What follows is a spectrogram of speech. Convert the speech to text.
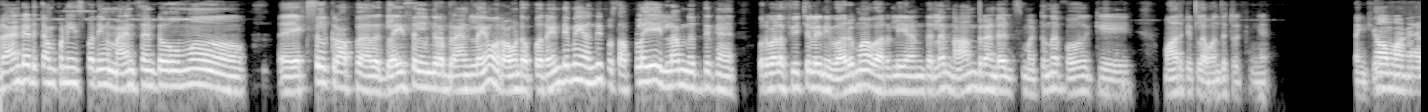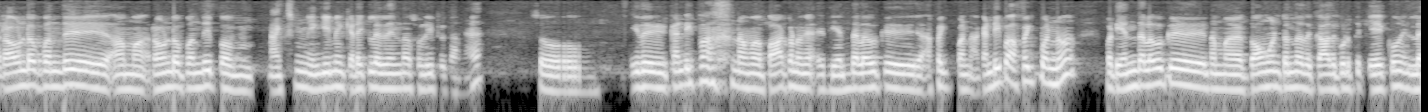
பிராண்டட் கம்பெனிஸ் பார்த்தீங்கன்னா மேன்சென்டோவும் எக்ஸல் கிராப் கிளைசல்ங்கிற பிராண்ட்லயும் ரவுண்ட் அப் ரெண்டுமே வந்து இப்போ சப்ளையே இல்லாமல் நிறுத்திருக்காங்க. ஒருவேளை ஃபியூச்சர்ல நீ வருமா வரலையான்னு தெரியல. நான் பிராண்டட்ஸ் மட்டும்தான் இப்போதைக்கு மார்க்கெட்ல வந்துட்டு இருக்குங்க. ஆமாங்க. ரவுண்ட் அப் வந்து ஆமா ரவுண்ட் அப் வந்து இப்போ மேக்ஸிமம் எங்கேயுமே கிடைக்கலதுன்னு தான் சொல்லிட்டு இருக்காங்க. ஸோ இது கண்டிப்பா நம்ம பார்க்கணுங்க. இது எந்த அளவுக்கு அஃபெக்ட் பண்ண கண்டிப்பா அஃபெக்ட் பண்ணும். பட் எந்த அளவுக்கு நம்ம கவர்மெண்ட் வந்து அது காது கொடுத்து கேட்கும் இல்ல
